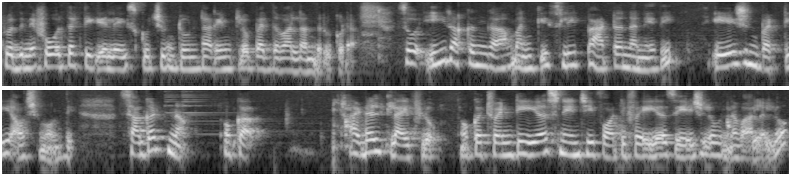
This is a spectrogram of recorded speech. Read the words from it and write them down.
ప్రొద్దున్నే ఫోర్ థర్టీకే లేచి కూర్చుంటూ ఉంటారు ఇంట్లో పెద్దవాళ్ళందరూ కూడా. సో ఈ రకంగా మనకి స్లీప్ ప్యాటర్న్ అనేది ఏజ్ని బట్టి అవసరం అవుతుంది సగటున ఒక అడల్ట్ లైఫ్లో ఒక ట్వంటీ ఇయర్స్ నుంచి ఫార్టీ ఫైవ్ ఇయర్స్ ఏజ్లో ఉన్న వాళ్ళలో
